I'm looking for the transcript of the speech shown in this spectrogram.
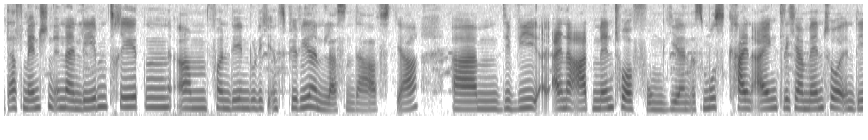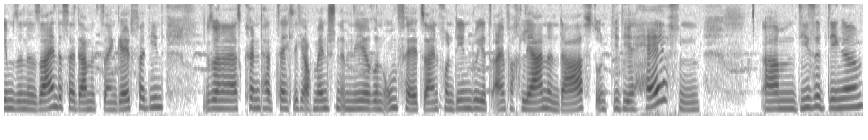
Dass Menschen in dein Leben treten, ähm, von denen du dich inspirieren lassen darfst, ja, ähm, die wie eine Art Mentor fungieren. Es muss kein eigentlicher Mentor in dem Sinne sein, dass er damit sein Geld verdient, sondern es können tatsächlich auch Menschen im näheren Umfeld sein, von denen du jetzt einfach lernen darfst und die dir helfen, ähm, diese Dinge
